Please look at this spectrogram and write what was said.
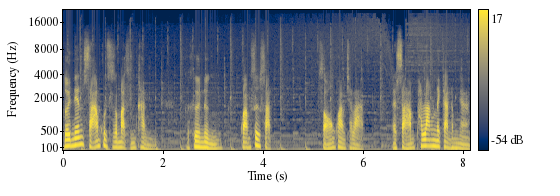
โดยเน้น 3 คุณสมบัติสำคัญ ก็คือ 1. ความซื่อสัตย์ 2. ความฉลาด และ 3. พลังในการทำงาน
